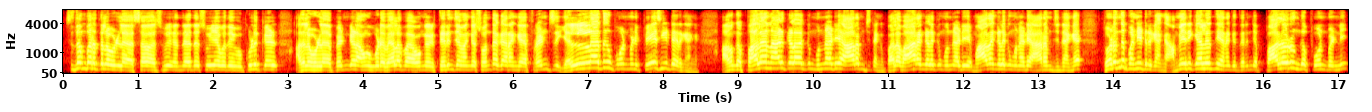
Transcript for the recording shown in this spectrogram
சிதம்பரத்தில் உள்ள ச சு அந்த சுய உதவி குழுக்கள் அதில் உள்ள பெண்கள் அவங்க கூட வேலை பா- அவங்க தெரிஞ்சவங்க சொந்தக்காரங்க ஃப்ரெண்ட்ஸ் எல்லாத்துக்கும் ஃபோன் பண்ணி பேசிக்கிட்டே இருக்காங்க. அவங்க பல நாட்களுக்கு முன்னாடியே ஆரம்பிச்சிட்டாங்க. பல வாரங்களுக்கு முன்னாடியே மாதங்களுக்கு முன்னாடியே ஆரம்பிச்சிட்டாங்க. தொடர்ந்து பண்ணிட்டு இருக்காங்க. அமெரிக்காலேருந்து எனக்கு தெரிஞ்ச பலரும் இங்கே ஃபோன் பண்ணி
